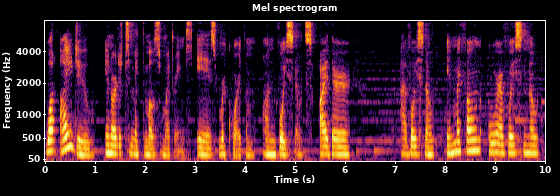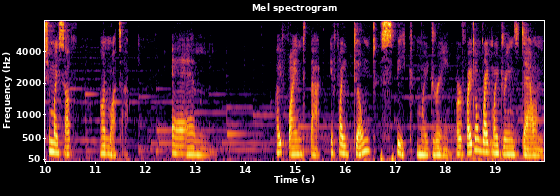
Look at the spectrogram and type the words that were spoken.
What I do in order to make the most of my dreams is record them on voice notes, either a voice note in my phone or a voice note to myself on WhatsApp. Um, I find that if I don't speak my dream or if I don't write my dreams down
